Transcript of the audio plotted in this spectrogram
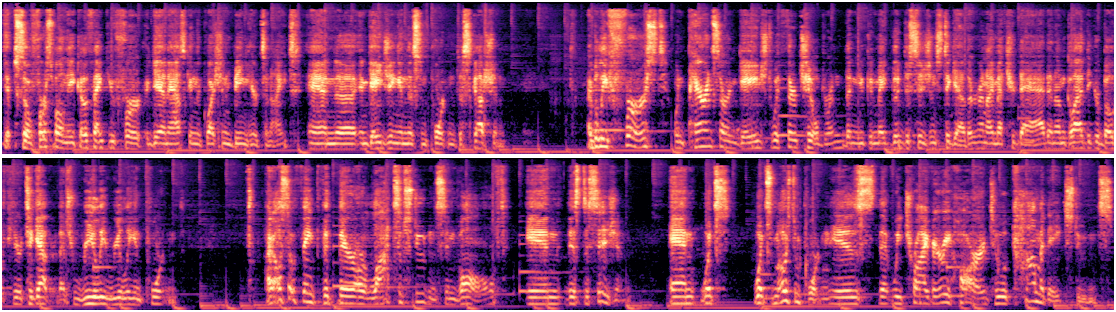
Yep. So first of all, Nico, thank you for again asking the question, being here tonight, and uh, engaging in this important discussion. I believe first, when parents are engaged with their children, then you can make good decisions together. And I met your dad, and I'm glad that you're both here together. That's really, really important. I also think that there are lots of students involved in this decision. And what's what's most important is that we try very hard to accommodate students.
